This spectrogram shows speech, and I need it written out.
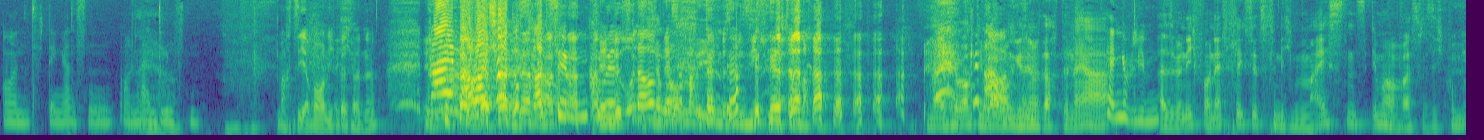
und den ganzen Online-Diensten. Macht sie aber auch nicht besser, ne? Nein, aber ich fand es trotzdem einen wenn coolen wir uns Slogan. besser machen können, müssen wir sie schlechter machen. Na, ich habe auch die Genau. Werbung gesehen und dachte, naja, Hängen geblieben. also wenn ich vor Netflix sitze, finde ich meistens immer was, was ich gucken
